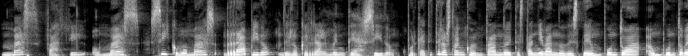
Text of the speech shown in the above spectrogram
más fácil o más, sí, como más rápido de lo que realmente ha sido, porque a ti te lo están contando y te están llevando desde un punto A a un punto B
